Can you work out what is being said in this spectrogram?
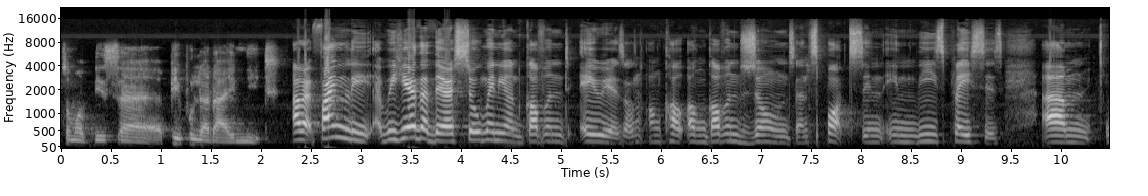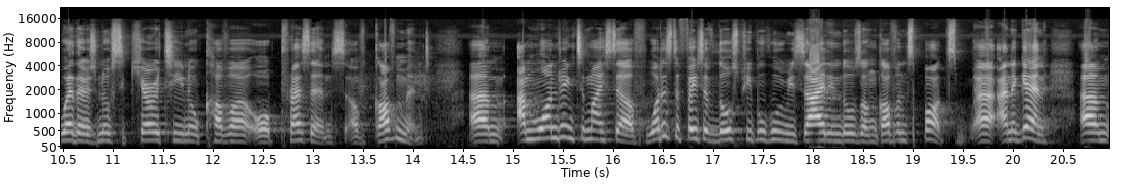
some of these uh, people that are in need. All right, finally, we hear that there are so many ungoverned areas, un un ungoverned zones and spots in, in these places um, where there's no security, no cover or presence of government. Um, I'm wondering to myself, what is the fate of those people who reside in those ungoverned spots? Uh, and again, um,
